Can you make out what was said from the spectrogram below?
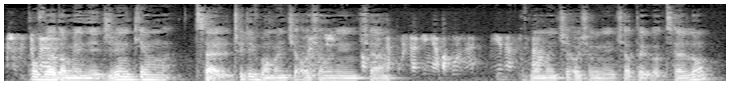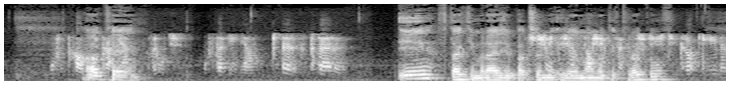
3 4. Powiadomienie dźwiękiem cel, czyli w momencie osiągnięcia, Ustawienia ogólne 1 z w 2. momencie osiągnięcia tego celu. Okej. wróć. Ustawienia 4 z 4. I w takim razie patrzymy, ile mamy tych kroków. 1830 kroki 1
